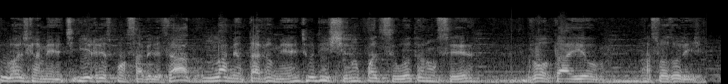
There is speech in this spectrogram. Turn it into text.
logicamente irresponsabilizado, lamentavelmente o destino pode ser outro a não ser voltar aí às suas origens.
